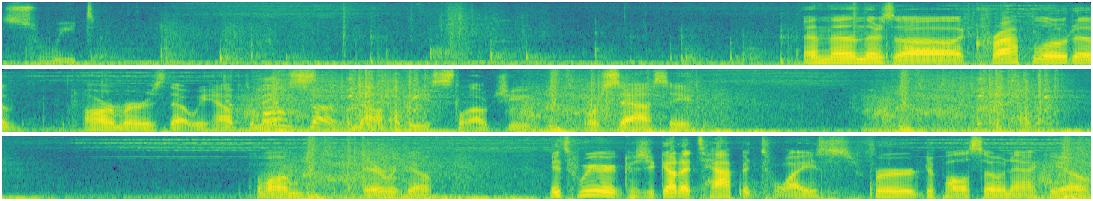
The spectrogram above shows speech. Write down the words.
Sweet. And then there's a crap load of armors that we have to make not be slouchy or sassy. Come on, there we go. It's weird because you gotta tap it twice for Depulso and Accio,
